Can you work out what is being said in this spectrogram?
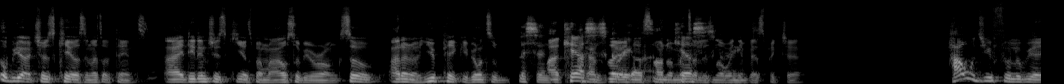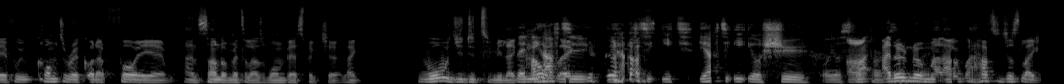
Obi, I chose chaos and a lot of things. I didn't choose chaos, but I might also be wrong. So I don't know. You pick if you want to. Listen, I, chaos I is great. That. Sound of Metal is not winning. Best Picture. How would you feel, Obia, if we come to record at 4 a.m. and Sound of Metal has won Best Picture? Like, what would you do to me? Like, then how, you have like, to you have to eat you have to eat your shoe or your I, slipper. or I don't know, man. I, I have to just like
